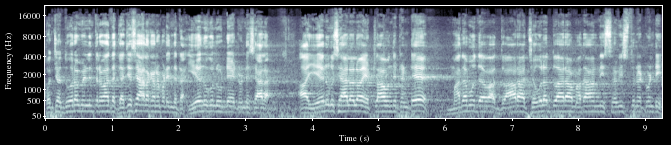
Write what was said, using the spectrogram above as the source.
కొంచెం దూరం వెళ్ళిన తర్వాత గజశాల కనపడిందట. ఏనుగులు ఉండేటువంటి శాల. ఆ ఏనుగు శాలలో ఎట్లా ఉందిటంటే మదము ద- ద్వారా చెవుల ద్వారా మదాన్ని స్రవిస్తున్నటువంటి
